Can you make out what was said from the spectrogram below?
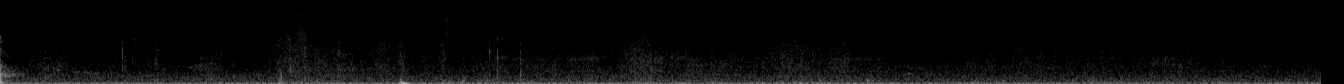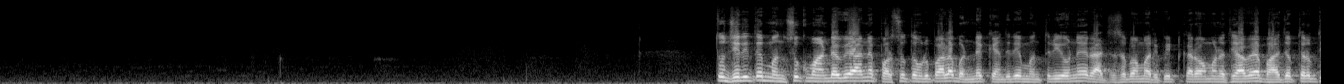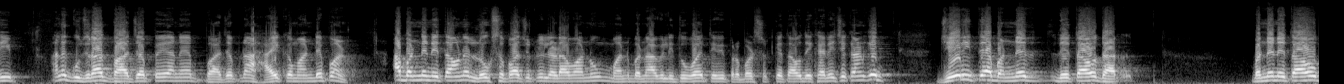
તો જે રીતે મનસુખ માંડવિયા અને પરસોત્તમ રૂપાલા બંને કેન્દ્રીય મંત્રીઓને રાજ્યસભામાં રિપીટ કરવામાં નથી આવ્યા, ભાજપ તરફથી. અને ગુજરાત ભાજપે અને ભાજપના હાઈકમાન્ડે પણ આ બંને નેતાઓને લોકસભા ચૂંટણી લડાવવાનું મન બનાવી લીધું હોય તેવી પ્રબળ શક્યતાઓ દેખાઈ રહી છે. કારણ કે જે રીતે આ બંને નેતાઓ ધાર, બંને નેતાઓ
